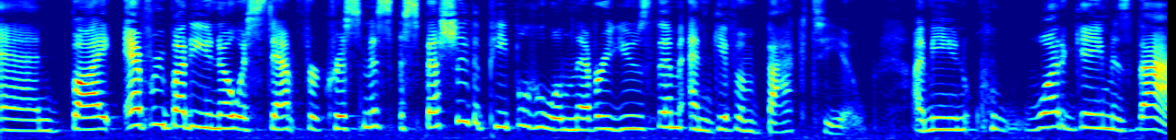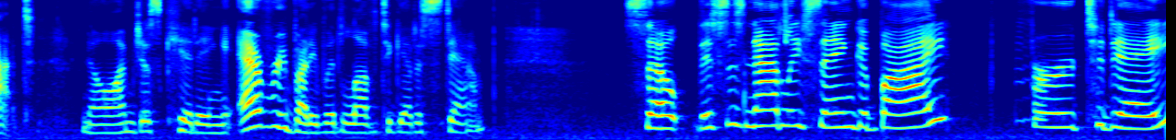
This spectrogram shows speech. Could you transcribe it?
and buy everybody you know a stamp for Christmas, especially the people who will never use them and give them back to you. I mean, what a game is that? No, I'm just kidding. Everybody would love to get a stamp. So, this is Nathalie saying goodbye for today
